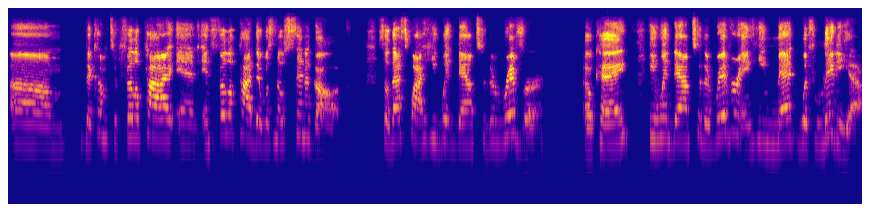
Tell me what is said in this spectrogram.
Um, they're coming to Philippi, and in Philippi, there was no synagogue. So that's why he went down to the river. Okay. He went down to the river and he met with Lydia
